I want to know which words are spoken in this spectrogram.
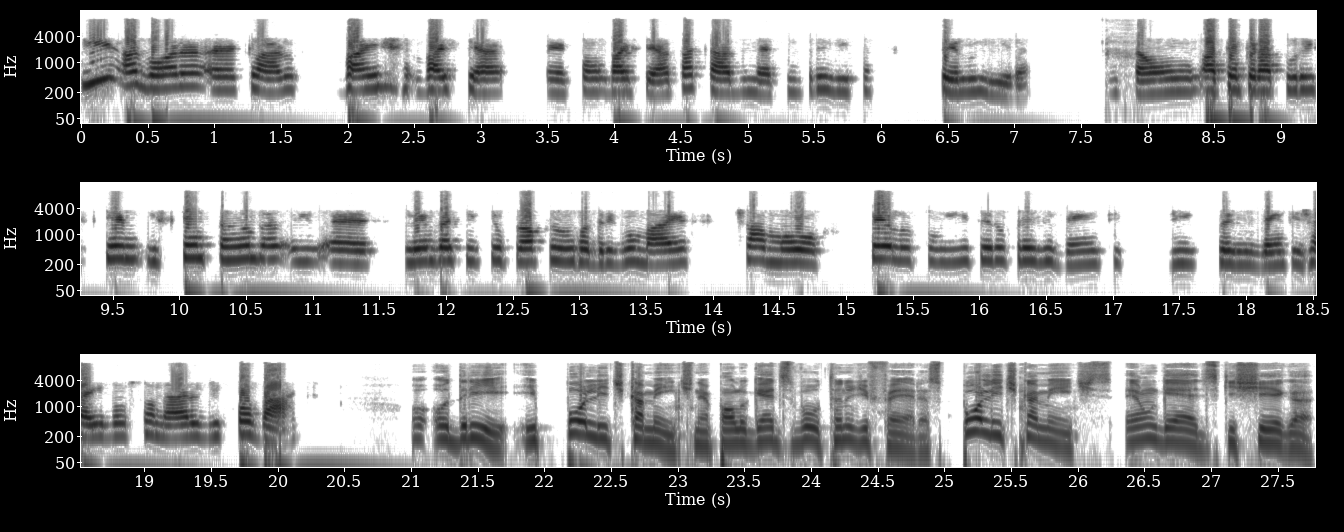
e agora, é claro, vai vai ser é, vai ser atacado nessa entrevista pelo Lira. Então, a temperatura esquentando, é, lembra aqui que o próprio Rodrigo Maia chamou pelo Twitter o presidente de presidente Jair Bolsonaro de covarde. Odri, e politicamente, né? Paulo Guedes voltando de férias. Politicamente, é um Guedes que chega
